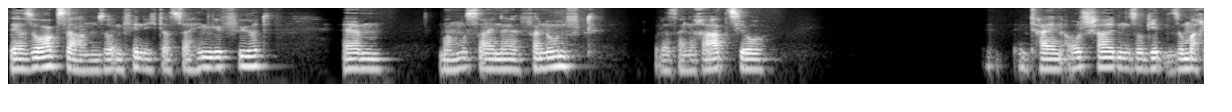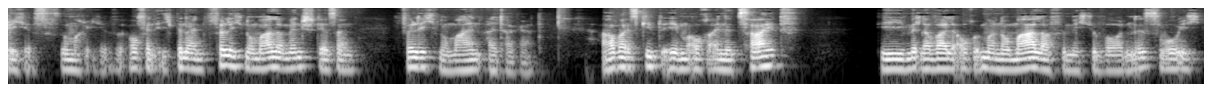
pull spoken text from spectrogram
sehr sorgsam, so empfinde ich das dahin geführt. Ähm, man muss seine Vernunft oder seine Ratio in Teilen ausschalten, so geht, so mache ich es, so mache ich es. Auch wenn ich bin ein völlig normaler Mensch, der seinen völlig normalen Alltag hat. Aber es gibt eben auch eine Zeit, die mittlerweile auch immer normaler für mich geworden ist, wo ich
